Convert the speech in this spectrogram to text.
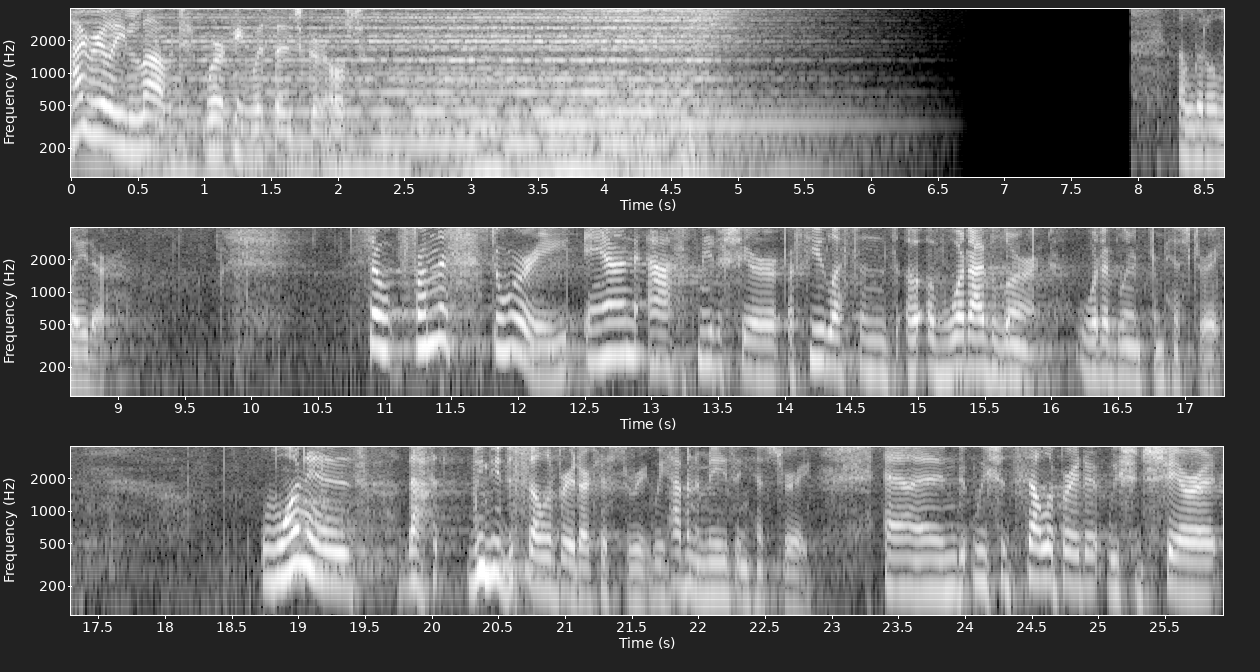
I really loved working with those girls. A little later. So, from this story, Anne asked me to share a few lessons of, of what I've learned, what I've learned from history. One is that we need to celebrate our history. We have an amazing history. And we should celebrate it, we should share it,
